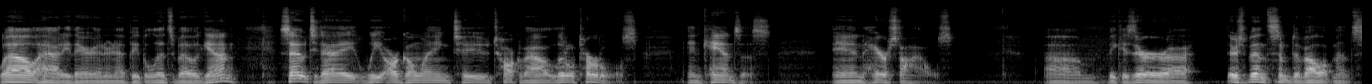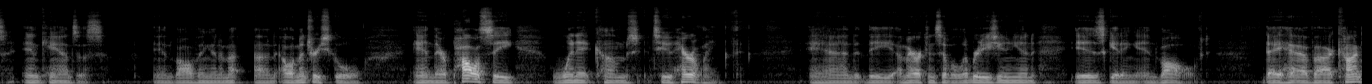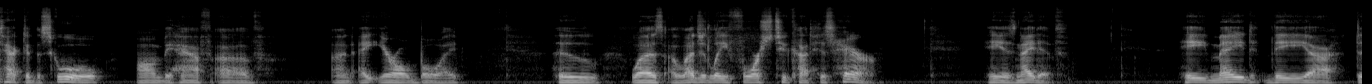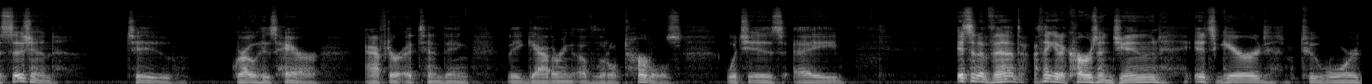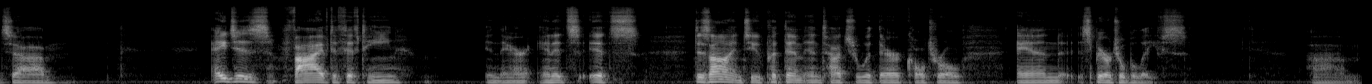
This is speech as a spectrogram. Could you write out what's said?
Well, howdy there, Internet people. It's Beau again. So, today we are going to talk about little turtles in Kansas and hairstyles. Um, because there, uh, there's been some developments in Kansas involving an, an elementary school and their policy when it comes to hair length. And the American Civil Liberties Union is getting involved. They have uh, contacted the school on behalf of an eight year old boy who was allegedly forced to cut his hair. He is native. He made the uh, decision to grow his hair after attending the gathering of little turtles which is a it's an event i think it occurs in june it's geared towards uh, ages 5 to 15 in there and it's it's designed to put them in touch with their cultural and spiritual beliefs. Um,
